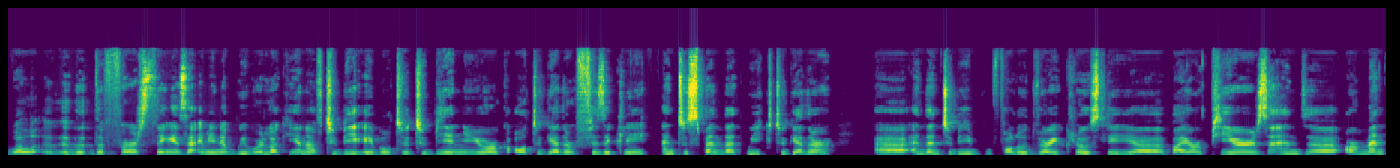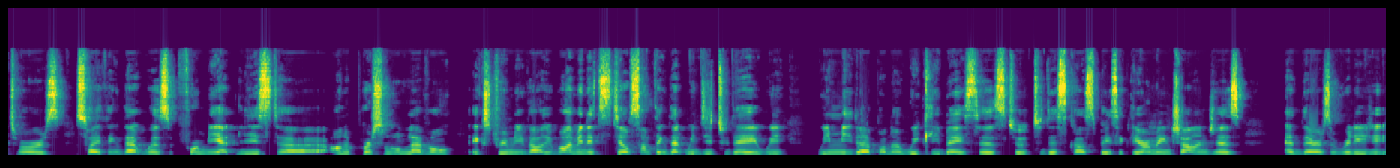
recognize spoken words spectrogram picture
Well, uh, the, the first thing is, that I mean, we were lucky enough to be able to, to be in New York all together physically and to spend that week together. Uh, and then to be followed very closely uh, by our peers and uh, our mentors. So I think that was, for me at least, uh, on a personal level, extremely valuable. I mean, it's still something that we do today. We we meet up on a weekly basis to to discuss basically our main challenges and there's a really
